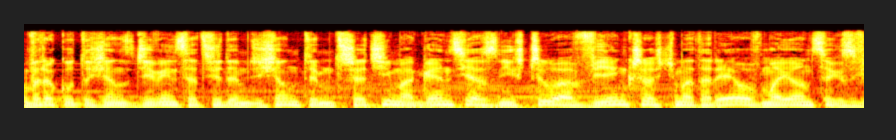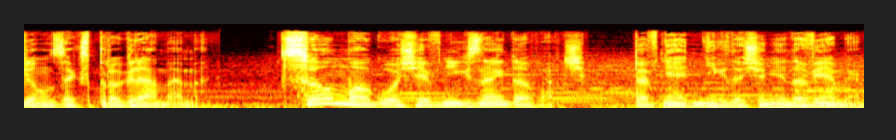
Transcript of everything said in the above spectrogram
W roku 1973 agencja zniszczyła większość materiałów mających związek z programem. Co mogło się w nich znajdować? Pewnie nigdy się nie dowiemy.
